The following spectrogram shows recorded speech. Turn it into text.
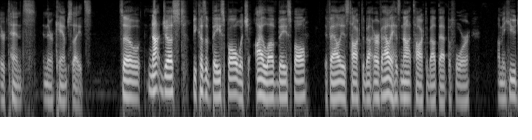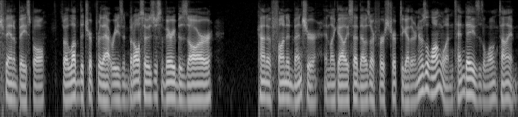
their tents and their campsites. So not just because of baseball, which I love baseball. If Allie has talked about, or if Allie has not talked about that before, I'm a huge fan of baseball. So I love the trip for that reason. But also, it's just a very bizarre, kind of fun adventure. And like Allie said, that was our first trip together, and it was a long one. Ten days is a long time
